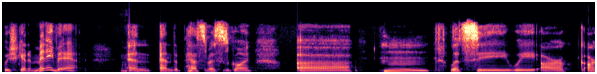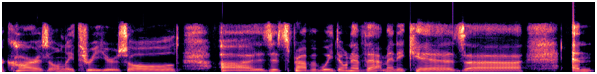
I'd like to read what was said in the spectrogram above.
we should get a minivan. Mm-hmm. And and the pessimist is going, uh, hmm, let's see, we our our car is only three years old. Uh, it's probably we don't have that many kids, uh, and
